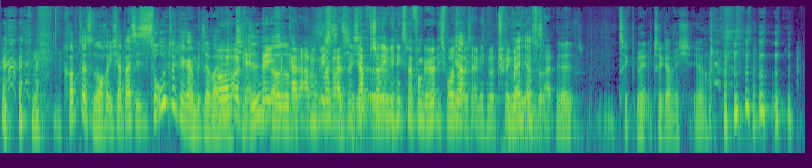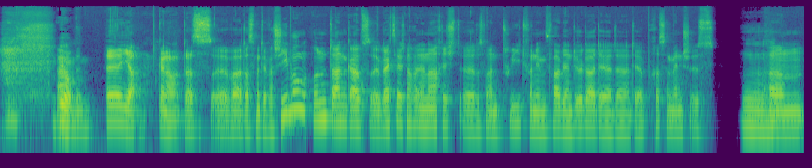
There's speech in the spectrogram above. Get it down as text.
Kommt das noch? Ich weiß, es ist so untergegangen mittlerweile, oh, die okay. Titel. Nee, ich also, keine Ahnung, ich weiß, weiß nicht. Ich habe schon äh, ewig nichts mehr von gehört. Ich wollte ja, euch eigentlich nur triggern. Also, äh, trick, trigger mich, ja. um, äh, ja, genau. Das äh, war das mit der Verschiebung. Und dann gab es äh, gleichzeitig noch eine Nachricht. Äh, das war ein Tweet von dem Fabian Döhler, der der, der Pressemensch ist. Mhm. Ähm,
